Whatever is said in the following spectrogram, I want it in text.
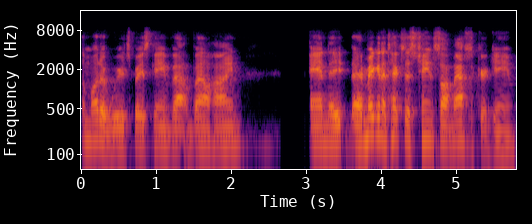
Some other weird space game, Val- Valheim. And they they're making a Texas Chainsaw Massacre game.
